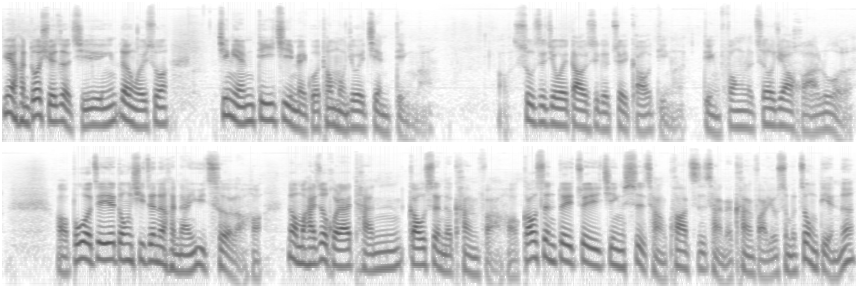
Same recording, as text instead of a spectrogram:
因为很多学者其实认为说。今年第一季美国通膨就会见顶嘛，哦，数字就会到这个最高顶了，顶峰了之后就要滑落了，哦，不过这些东西真的很难预测了哈。那我们还是回来谈高盛的看法哈。高盛对最近市场跨资产的看法有什么重点呢？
